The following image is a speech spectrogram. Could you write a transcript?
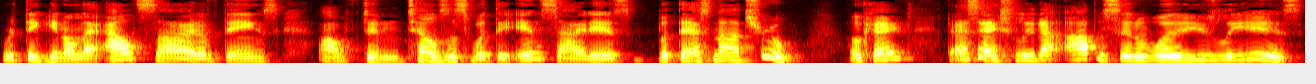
we're thinking on the outside of things often tells us what the inside is, but that's not true. Okay? That's actually the opposite of what it usually is.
